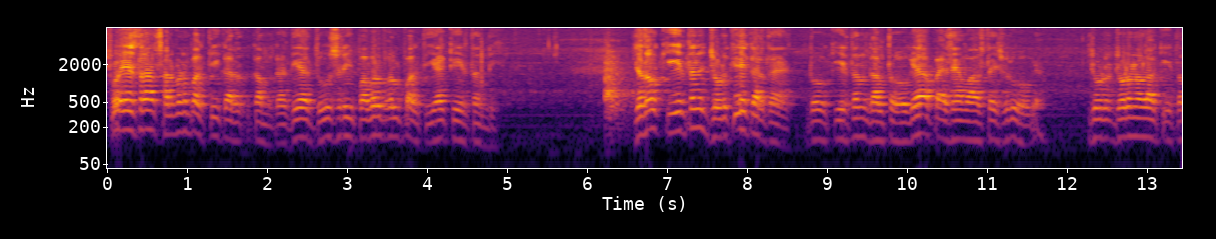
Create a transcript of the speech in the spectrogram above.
ਸੋ ਇਸ ਤਰ੍ਹਾਂ ਸਰਵਣ ਭਗਤੀ ਕਰ, ਕੰਮ ਕਰਦੀ ਹੈ। ਦੂਸਰੀ ਪਾਵਰਫੁਲ ਭਗਤੀ ਹੈ ਕੀਰਤਨ ਦੀ। ਜਦੋਂ ਕੀਰਤਨ ਜੁੜ ਕੇ ਕਰਦਾ ਹੈ, ਦੋ ਕੀਰਤਨ ਗਲਤ ਹੋ ਗਿਆ, ਪੈਸਿਆਂ ਵਾਸਤੇ ਸ਼ੁਰੂ ਹੋ ਗਿਆ। ਜੁੜ, ਜੁੜਨ ਵਾਲਾ ਕੀਰਤਨ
